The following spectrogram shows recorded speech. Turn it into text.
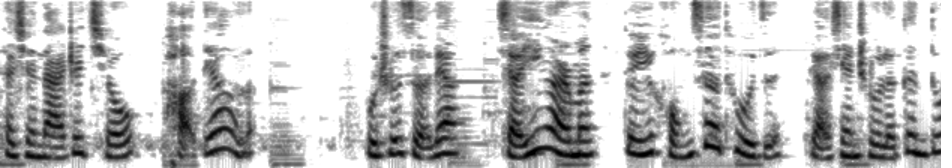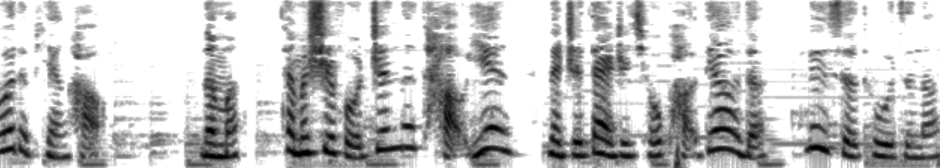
它却拿着球跑掉了。不出所料，小婴儿们对于红色兔子表现出了更多的偏好。那么，他们是否真的讨厌那只带着球跑掉的？绿色兔子呢？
